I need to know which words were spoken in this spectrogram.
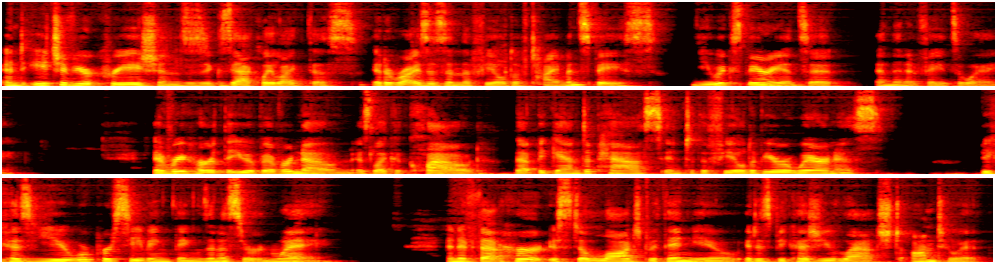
And each of your creations is exactly like this. It arises in the field of time and space. You experience it, and then it fades away. Every hurt that you have ever known is like a cloud that began to pass into the field of your awareness because you were perceiving things in a certain way. And if that hurt is still lodged within you, it is because you latched onto it.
